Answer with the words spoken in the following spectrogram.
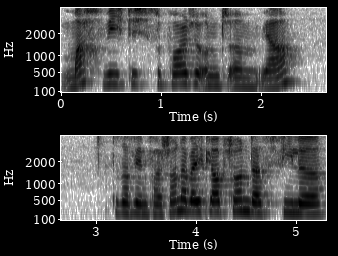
mache, wie ich dich supporte und ähm, ja, das auf jeden Fall schon. Aber ich glaube schon, dass viele.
